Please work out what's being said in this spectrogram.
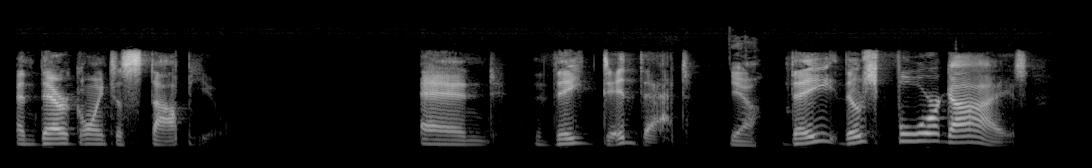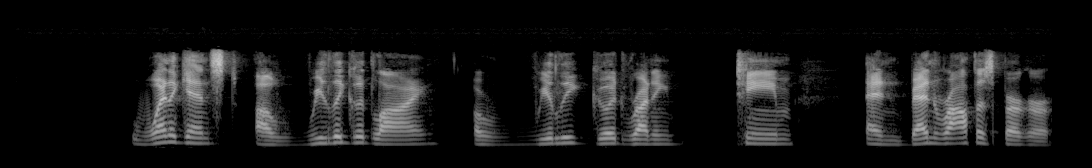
and they're going to stop you. and they did that. Yeah. They those four guys went against a really good line, a really good running team, and Ben Roethlisberger,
